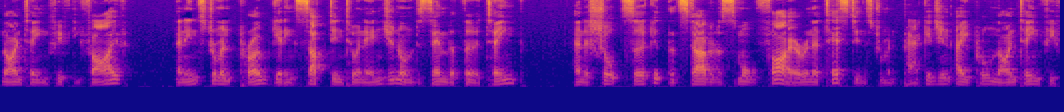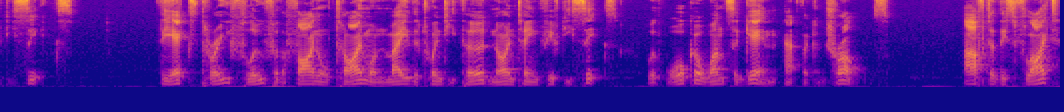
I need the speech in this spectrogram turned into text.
1955, an instrument probe getting sucked into an engine on December 13th, and a short circuit that started a small fire in a test instrument package in April 1956. The X-3 flew for the final time on May the 23rd, 1956, with Walker once again at the controls. After this flight,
